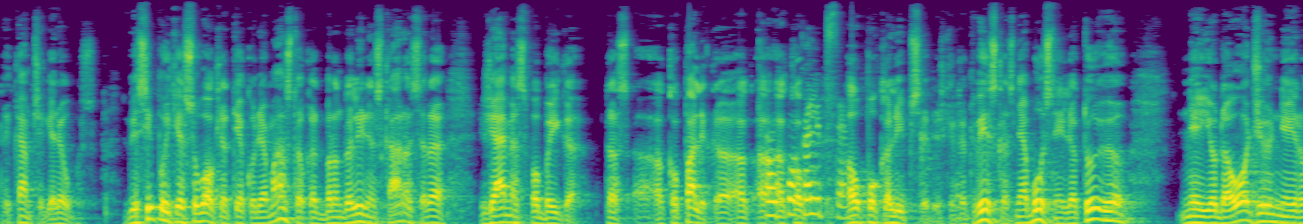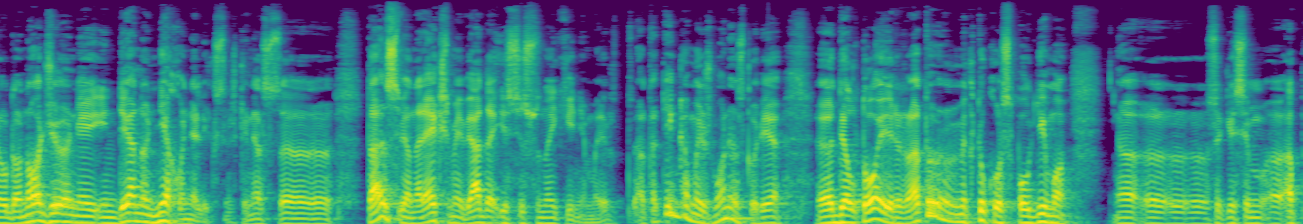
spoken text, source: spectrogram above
Tai kam čia geriau bus? Visi puikiai suvokia tie, kurie masto, kad brandolinis karas yra žemės pabaiga. Tas akopalika, apokalipsė. Apokalipsė, reiškia, kad viskas nebus nei lietuvių, nei judaodžių, nei raudonodžių, nei indienų, nieko neliks. Reiškia, nes tas vienareikšmiai veda į sunaikinimą. Ir atitinkamai žmonės, kurie dėl to ir yra tų mygtukų spaudimo sakysim, ap,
